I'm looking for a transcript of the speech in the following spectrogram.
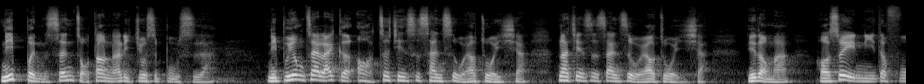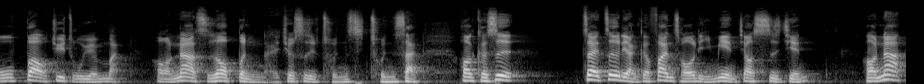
你本身走到哪里就是布施啊！你不用再来个哦，这件事善事我要做一下，那件事善事我要做一下，你懂吗？哦，所以你的福报具足圆满。哦，那时候本来就是纯纯善，哦，可是在这两个范畴里面叫世间，哦，那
